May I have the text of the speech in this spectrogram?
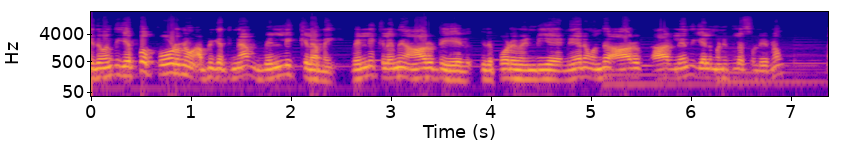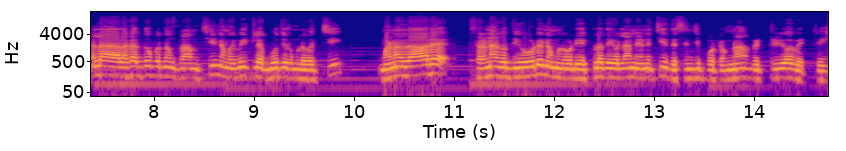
இதை வந்து எப்போ போடணும் அப்படின்னு கேட்டிங்கன்னா வெள்ளிக்கிழமை. வெள்ளிக்கிழமை ஆறு டு ஏழு. இது போட வேண்டிய நேரம் வந்து ஆறு ஆறுலேருந்து ஏழு மணிக்குள்ளே சொல்லிடணும். நல்லா அழகாக தூபத்தம் காமிச்சு நம்ம வீட்டில் பூஜை ரூமில் வச்சு மனதார சரணாகதியோடு நம்மளுடைய குலதெய்வம்லாம் நினைச்சு இதை செஞ்சு போட்டோம்னா வெற்றியோ வெற்றி.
